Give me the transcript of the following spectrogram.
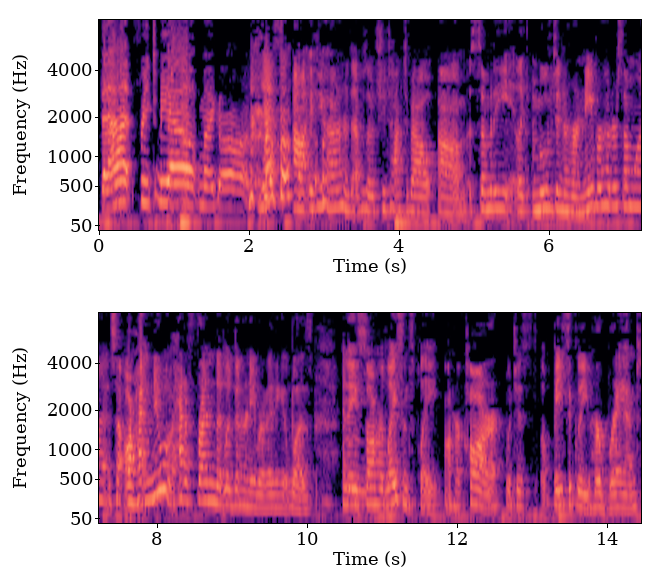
That freaked me out. My God. Yes. Uh, if you haven't heard the episode, she talked about um, somebody like moved into her neighborhood or someone, so, or had, knew had a friend that lived in her neighborhood. I think it was, and they saw her license plate on her car, which is basically her brand,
